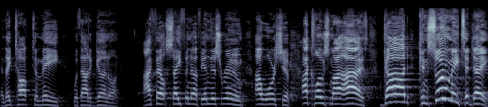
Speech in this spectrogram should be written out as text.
and they talked to me without a gun on. I felt safe enough in this room. I worship. I closed my eyes. God, consume me today.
